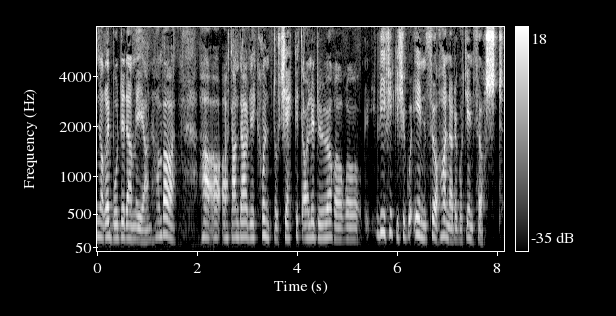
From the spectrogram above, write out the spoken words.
når jeg bodde der med han. Han var At han da gikk rundt og sjekket alle dører. og Vi fikk ikke gå inn før han hadde gått inn først.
